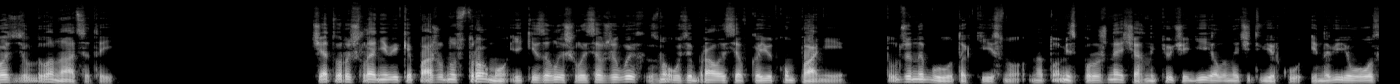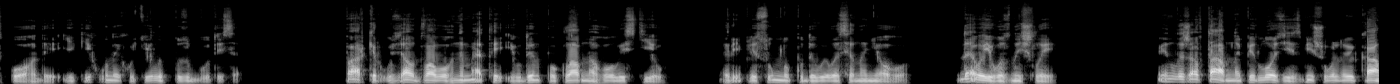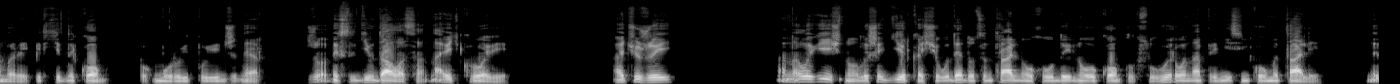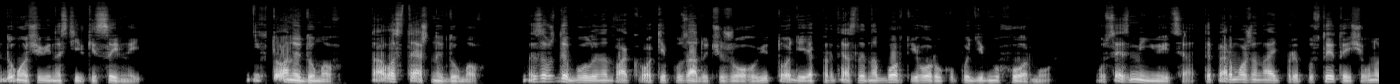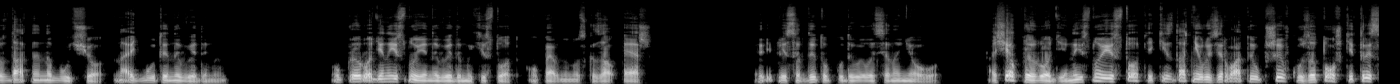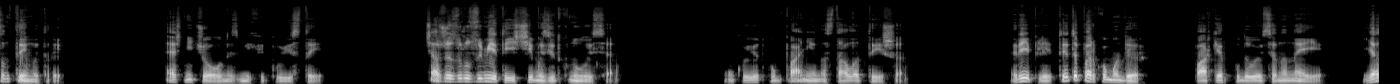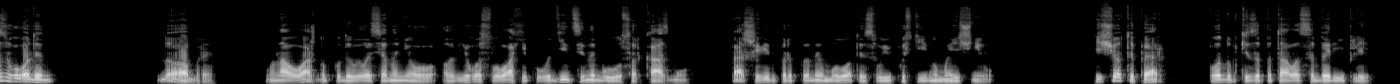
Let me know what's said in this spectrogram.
Розділ 12. Четверо членів екіпажу Нострому, які залишилися в живих, знову зібралися в кают-компанії. Тут же не було так тісно, натомість порожнеча гнетюче діяла на четвірку і навіювало спогади, яких вони хотіли б позбутися. Паркер узяв два вогнемети і один поклав на голий стіл. Ріплі сумно подивилася на нього. Де ви його знайшли? Він лежав там, на підлозі змішувальної камери, під хідником, похмуро відповів інженер. Жодних слідів Далласа, навіть крові. А чужий? Аналогічно, лише дірка, що веде до центрального холодильного комплексу, вирвана прямісінько в металі. Не думав, що він настільки сильний. Ніхто не думав, Даллас теж не думав. Ми завжди були на два кроки позаду чужого відтоді, як принесли на борт його рукоподібну форму. Усе змінюється. Тепер можна навіть припустити, що воно здатне на будь-що, навіть бути невидимим. У природі не існує невидимих істот, упевнено сказав Еш. Ріплі сердито подивилася на нього. А ще в природі не існує істот, які здатні розірвати обшивку затовшки 3 сантиметри. Еш нічого не зміг відповісти. Час же зрозуміти, із чим ми зіткнулися. У кают-компанії настала тиша. Ріплі, ти тепер командир? Паркер подивився на неї. Я згоден. Добре. Вона уважно подивилася на нього, але в його словах і поведінці не було сарказму. Вперше він припинив молоти свою постійну маячню. І що тепер? подумки запитала себе ріплі.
